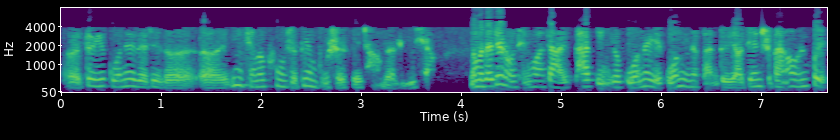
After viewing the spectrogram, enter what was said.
呃，对于国内的这个呃疫情的控制并不是非常的理想。那么在这种情况下，他顶着国内国民的反对，要坚持办奥运会，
